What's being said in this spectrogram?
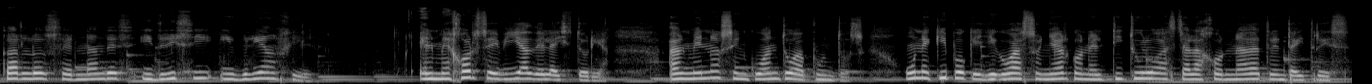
Carlos Fernández, Idrisi y Brian Gil. El mejor Sevilla de la historia, al menos en cuanto a puntos. Un equipo que llegó a soñar con el título hasta la jornada 33.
